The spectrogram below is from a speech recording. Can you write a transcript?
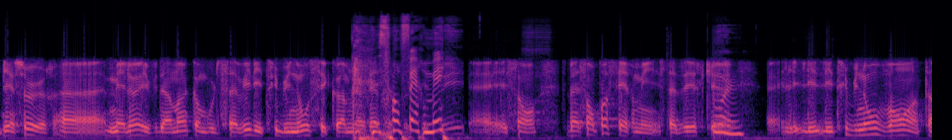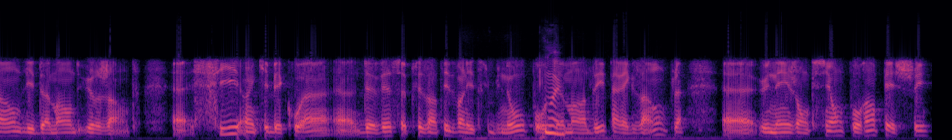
Bien sûr, euh, mais là, évidemment, comme vous le savez, les tribunaux, c'est comme le reste. ils sont fermés. Euh, ils sont, ben, sont pas fermés. C'est-à-dire que euh, les, les, tribunaux vont entendre les demandes urgentes. Euh, si un Québécois devait se présenter devant les tribunaux pour demander, par exemple, une injonction pour empêcher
